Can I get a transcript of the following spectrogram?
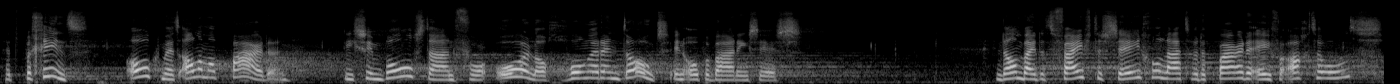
Het begint ook met allemaal paarden die symbool staan voor oorlog, honger en dood in Openbaring 6. Dan bij het vijfde zegel laten we de paarden even achter ons.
